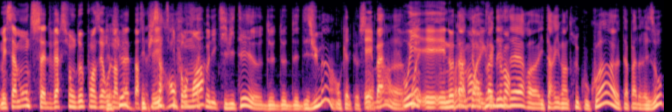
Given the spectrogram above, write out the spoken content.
mais ça montre cette version 2.0 de l'Internet par satellite. Et puis ça renforce pour moi... la connectivité euh, de, des humains, en quelque sorte. Et bah, hein. Oui, et, notamment. Voilà, es en plein désert, euh, il t'arrive un truc ou quoi, euh, t'as pas de réseau,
